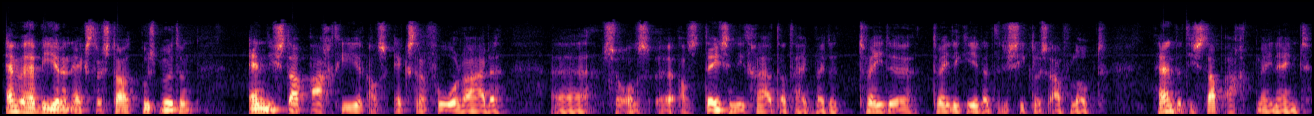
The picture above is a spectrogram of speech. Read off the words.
en we hebben hier een extra start push button en die stap 8 hier als extra voorwaarde. Uh, zoals uh, als deze niet gaat, dat hij bij de tweede, tweede keer dat de cyclus afloopt, hè, dat hij stap 8 meeneemt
